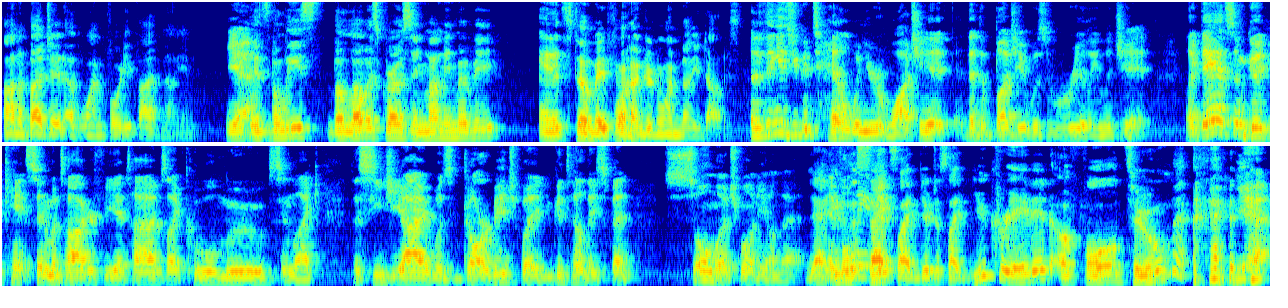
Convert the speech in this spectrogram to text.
on a budget of 145 million. Yeah. It's the least, the lowest grossing mummy movie, and it still made $401 million. The thing is, you could tell when you were watching it that the budget was really legit. Like they had some good can- cinematography at times, like cool moves, and like the CGI was garbage, but you could tell they spent so much money on that. Yeah, If even the only sets, like you're just like you created a full tomb. yeah.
